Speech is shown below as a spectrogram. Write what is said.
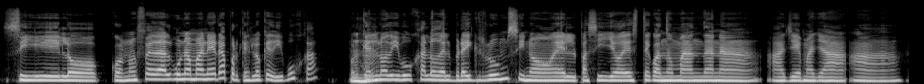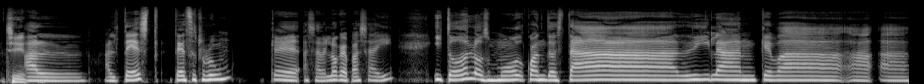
si lo conoce de alguna manera, porque es lo que dibuja, porque él no dibuja lo del break room, sino el pasillo este cuando mandan a, a Gemma ya a- Sí. al, al test, test room, que a saber lo que pasa ahí. Y todos los modos, cuando está Dylan que va a, a-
